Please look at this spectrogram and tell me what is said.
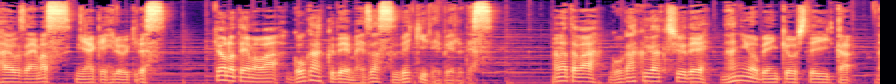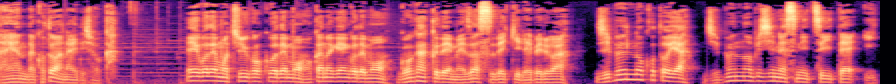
おはようございます。三宅博之です。今日のテーマは語学で目指すべきレベルです。あなたは語学学習で何を勉強していいか悩んだことはないでしょうか？英語でも中国語でも他の言語でも語学で目指すべきレベルは自分のことや自分のビジネスについて1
